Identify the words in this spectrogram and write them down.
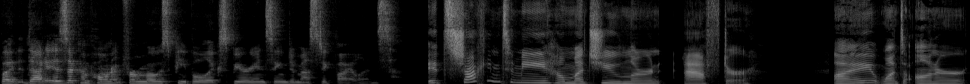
But that is a component for most people experiencing domestic violence. It's shocking to me how much you learn after. I want to honor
